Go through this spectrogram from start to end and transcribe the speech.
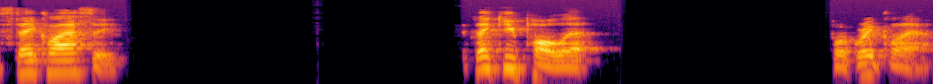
Stay classy. Thank you, Paulette, for a great class.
